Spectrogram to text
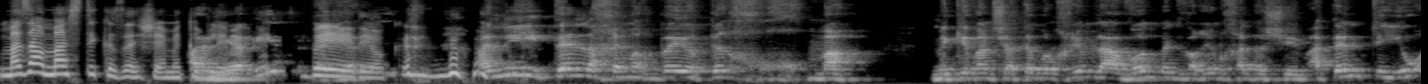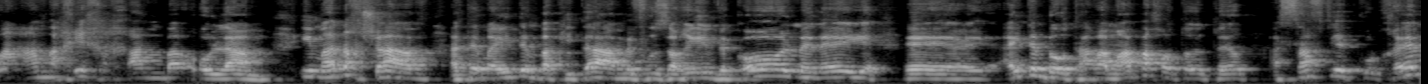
מה זה המסטיק הזה שהם מקבלים? אני אגיד. בדיוק. אני אתן לכם הרבה יותר חוכמה. מכיוון שאתם הולכים לעבוד בדברים חדשים. אתם תהיו העם הכי חכם בעולם. אם עד עכשיו אתם הייתם בכיתה מפוזרים וכל מיני, אה, הייתם באותה רמה פחות או יותר, אספתי את כולכם,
